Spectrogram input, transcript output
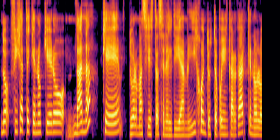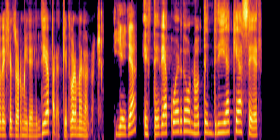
No, fíjate que no quiero, Nana, que duermas si estás en el día, mi hijo, entonces te voy a encargar que no lo dejes dormir en el día para que duerma en la noche y ella esté de acuerdo o no tendría que hacer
